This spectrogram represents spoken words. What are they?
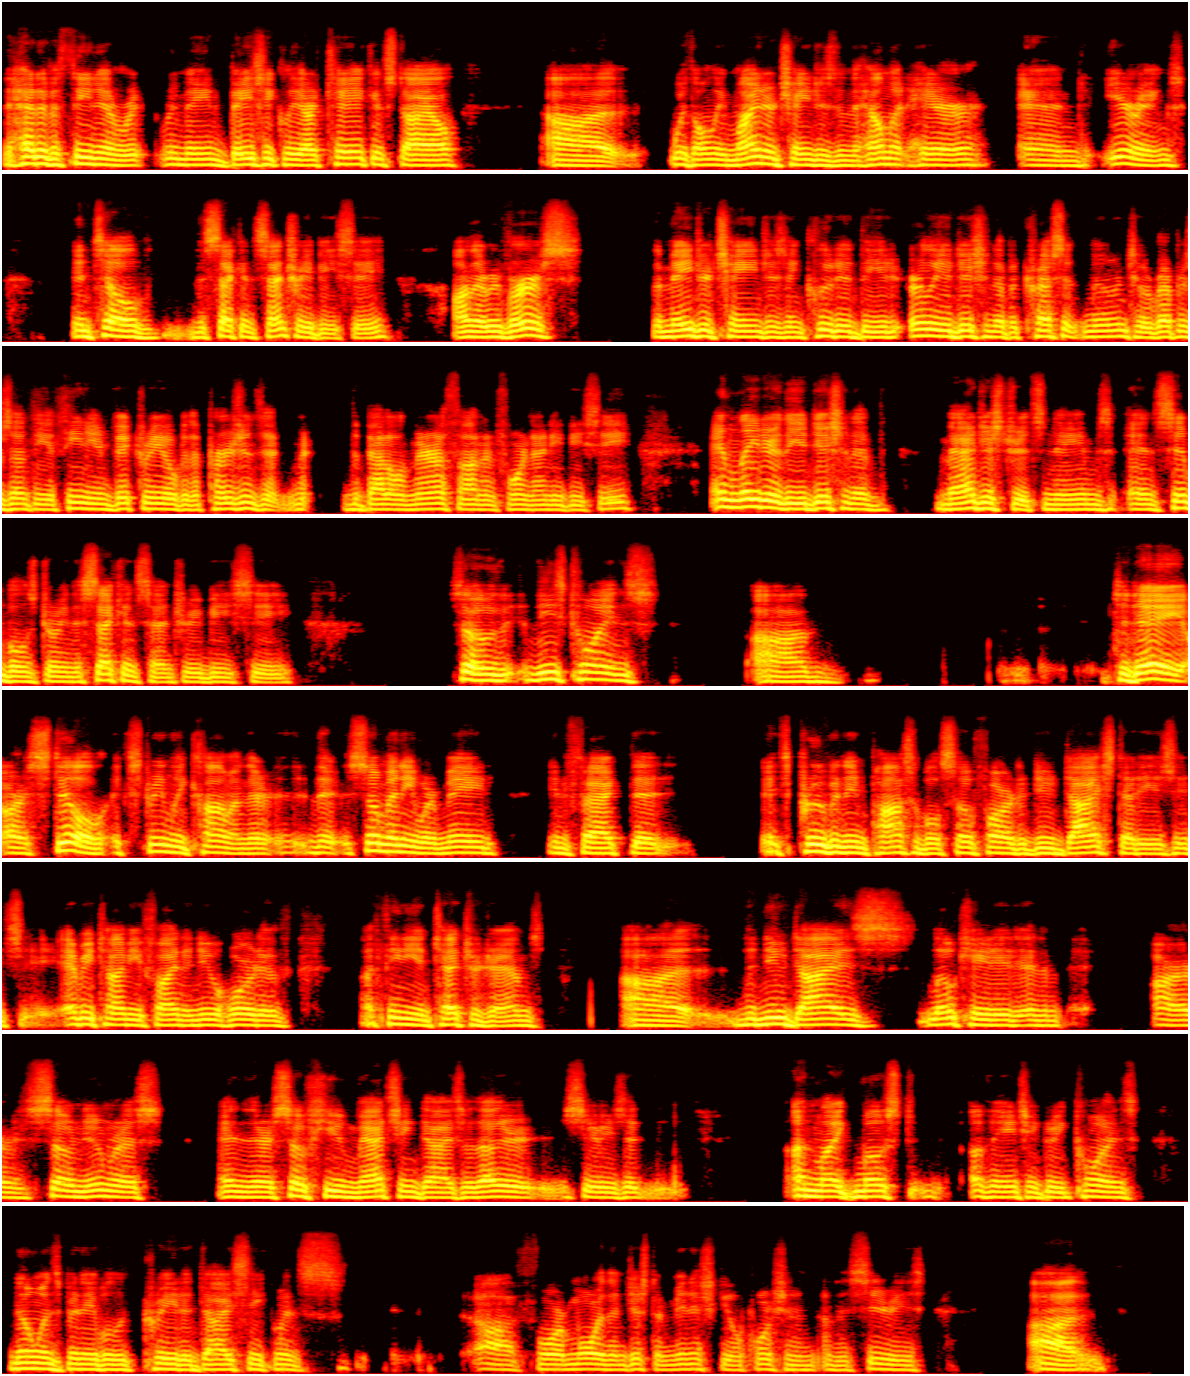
The head of Athena re remained basically archaic in style, uh, with only minor changes in the helmet, hair, and earrings until the second century BC. On the reverse, the major changes included the early addition of a crescent moon to represent the Athenian victory over the Persians at the Battle of Marathon in 490 BC, and later the addition of magistrates' names and symbols during the second century BC. So these coins um, today are still extremely common. There, there, so many were made, in fact, that it's proven impossible so far to do die studies. It's every time you find a new hoard of Athenian tetradrachms, uh, the new dies located and are so numerous, and there are so few matching dies with other series that, unlike most of the ancient Greek coins, no one's been able to create a die sequence uh, for more than just a minuscule portion of the series. Uh,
